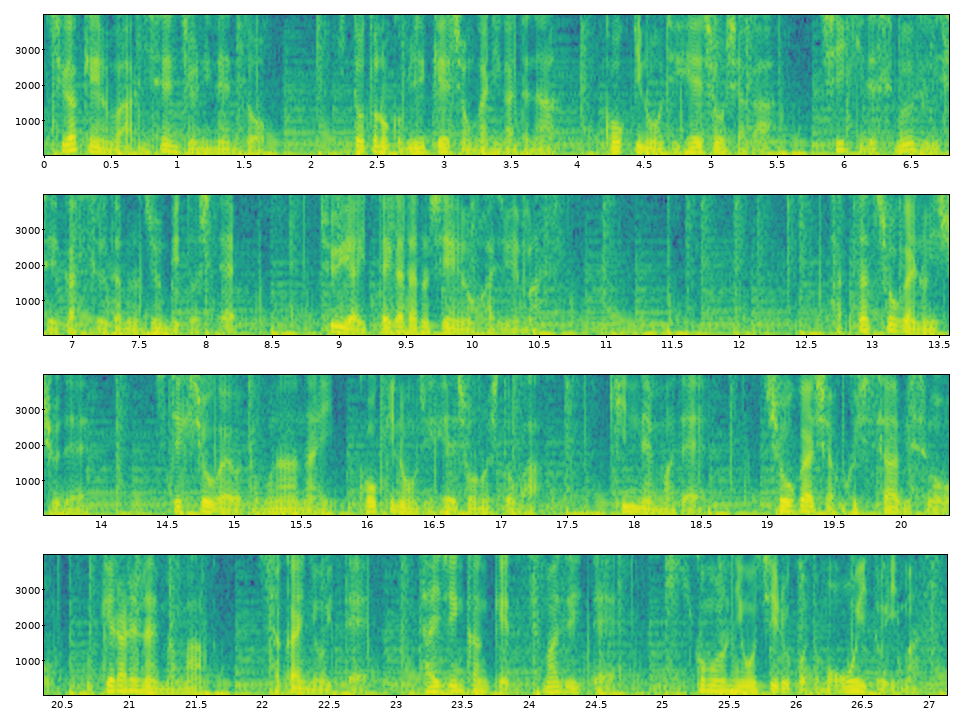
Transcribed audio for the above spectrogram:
滋賀県は2012年度人とのコミュニケーションが苦手な高機能自閉症者が地域でスムーズに生活するための準備として昼夜一体型の支援を始めます発達障害の一種で知的障害を伴わない高機能自閉症の人は近年まで障害者福祉サービスを受けられないまま社会において対人関係でつまずいて引きこもりに陥ることも多いといいます。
